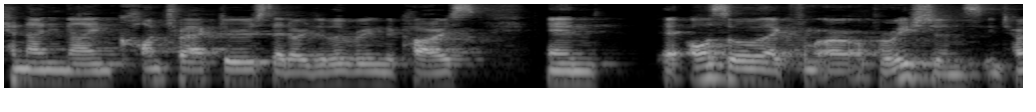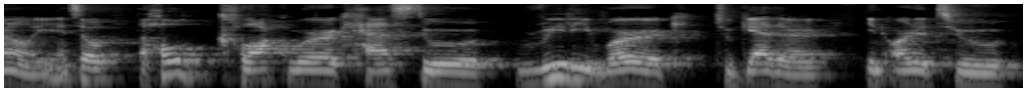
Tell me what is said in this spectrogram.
1099 contractors that are delivering the cars. And uh, also like from our operations internally. And so the whole clockwork has to really work together in order to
